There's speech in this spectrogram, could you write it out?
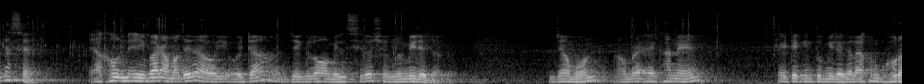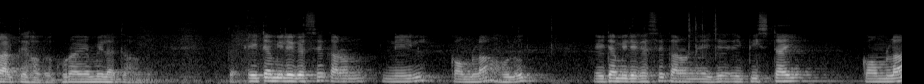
ঠিক আছে? এখন এইবার আমাদের ওই, ওইটা যেগুলো অমিল ছিল সেগুলো মিলে যাবে। যেমন আমরা এখানে এইটা কিন্তু মিলে গেল, এখন ঘোরাতে হবে ঘোরায় মেলাতে হবে। তো এইটা মিলে গেছে কারণ নীল, কমলা, হলুদ। এইটা মিলে গেছে কারণ এই যে, এই পিসটাই কমলা,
